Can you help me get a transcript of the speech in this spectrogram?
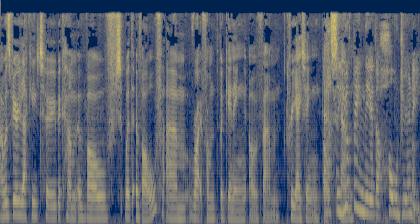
I was very lucky to become involved with Evolve um, right from the beginning of um, creating. Oh, so you've um, been there the whole journey.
